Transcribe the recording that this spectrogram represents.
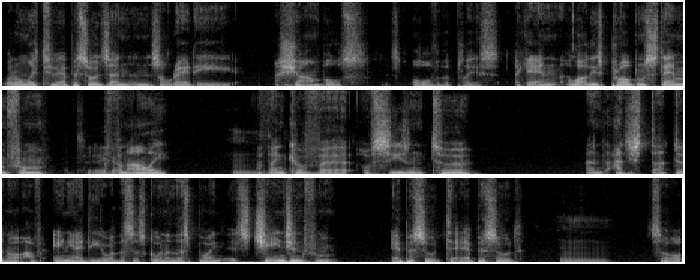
We're only two episodes in, and it's already a shambles. It's all over the place. Again, a lot of these problems stem from There you the go. finale. Mm. I think of uh, of season two, and I just I do not have any idea where this is going at this point. It's changing from episode to episode. Mm. So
